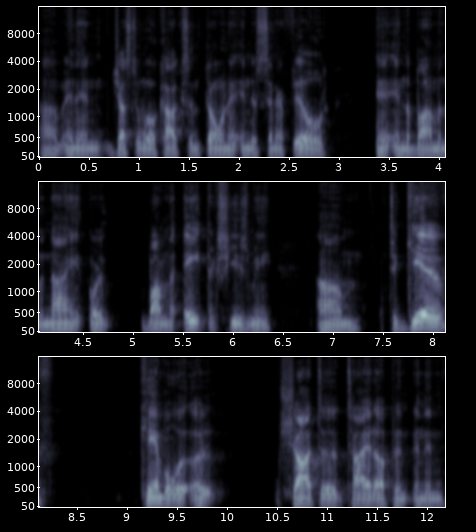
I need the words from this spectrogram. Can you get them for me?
Um, and then Justin Wilcoxon throwing it into center field in, in, the bottom of the ninth or bottom of the eighth, excuse me, um, to give Campbell a, shot to tie it up and, and, then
